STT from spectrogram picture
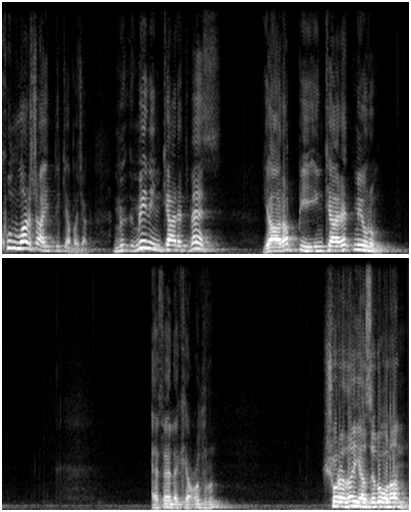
Kullar şahitlik yapacak. Mümin inkar etmez. Ya Rabbi inkar etmiyorum. Efeleke udrun. Şurada yazılı olan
